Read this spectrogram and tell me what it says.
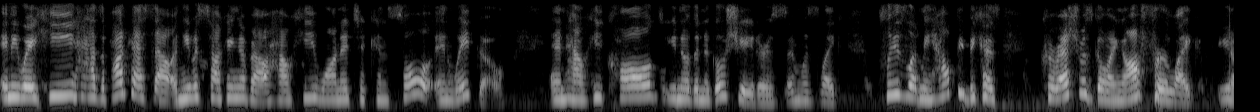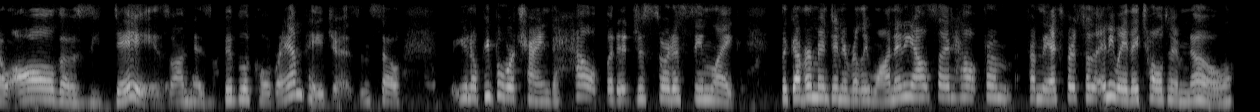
anyway, he has a podcast out, and he was talking about how he wanted to consult in Waco, and how he called, you know, the negotiators and was like, "Please let me help you," because Koresh was going off for like, you know, all those days on his biblical rampages, and so you know people were trying to help but it just sort of seemed like the government didn't really want any outside help from from the experts. So anyway they told him no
